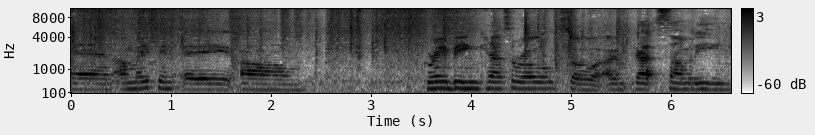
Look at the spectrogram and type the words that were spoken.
And I'm making a um, green bean casserole. So I got some of these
